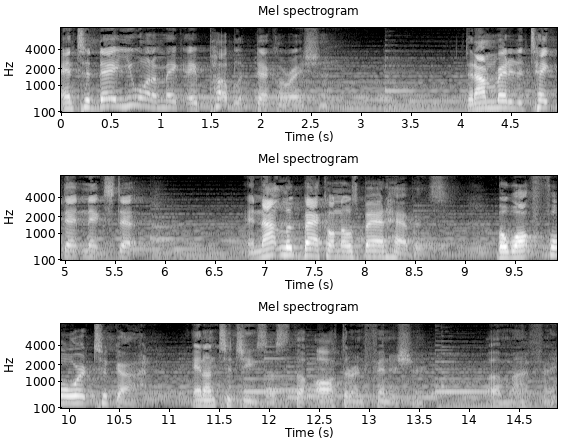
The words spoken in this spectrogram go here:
And today you want to make a public declaration that I'm ready to take that next step and not look back on those bad habits, but walk forward to God and unto Jesus, the author and finisher of my faith.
